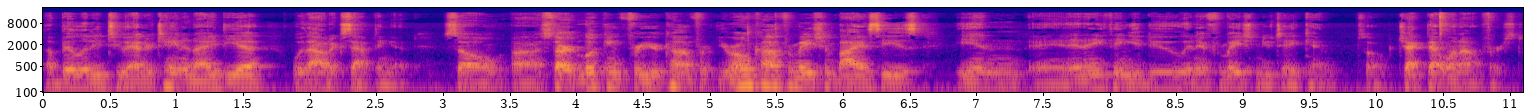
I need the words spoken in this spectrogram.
ability to entertain an idea without accepting it. So uh, start looking for your your own confirmation biases in, in anything you do and information you take in. So check that one out first.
